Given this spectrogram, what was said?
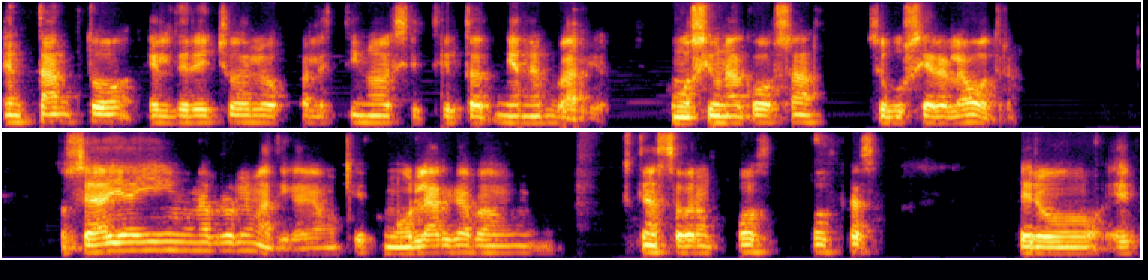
en, tanto el derecho de los palestinos a existir también es válido, como si una cosa se pusiera a la otra. Entonces hay ahí una problemática, digamos, que es como larga para un, para un podcast, pero es,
